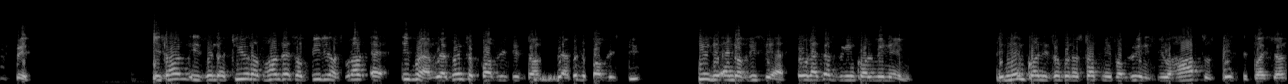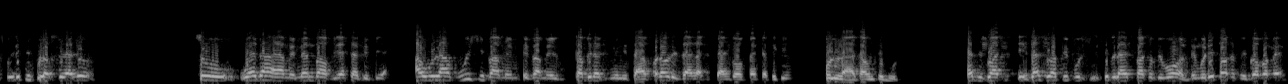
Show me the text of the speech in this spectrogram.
it's paid. It's, on, it's in the tune of hundreds of billions. We're not, uh, even we are going to publish this. We are going to publish this till the end of this year. So like just begin calling me names. The name call is not going to stop me from doing it. You have to face the questions with the people of Sierra Leone. So whether I am a member of the SLPP, I would have wished if I'm a, if I'm a cabinet minister, I would have resigned at the time government and become fully accountable. That is what that's what people in civilized parts of the world. Then when they part of the government,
